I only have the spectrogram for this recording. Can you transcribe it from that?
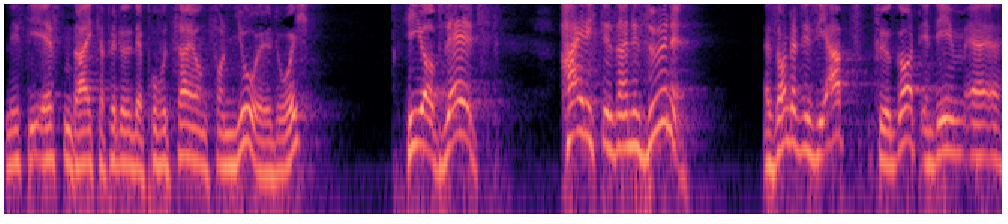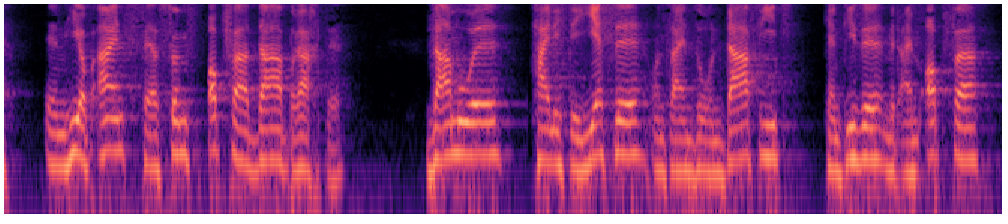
Lest die ersten drei Kapitel der Prophezeiung von Joel durch. Hiob selbst heiligte seine Söhne. Er sonderte sie ab für Gott, indem er in Hiob 1, Vers 5 Opfer darbrachte. Samuel heiligte Jesse und seinen Sohn David, kennt diese mit einem Opfer.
